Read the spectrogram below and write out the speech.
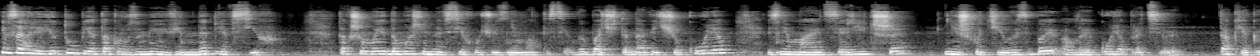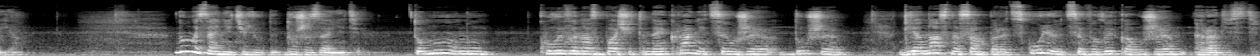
І взагалі Ютуб, я так розумію, він не для всіх. Так що мої домашні не всі хочуть зніматися. Ви бачите навіть, що Коля знімається рідше, ніж хотілося би, але Коля працює, так як і я. Ну, ми зайняті люди, дуже зайняті. Тому, ну, коли ви нас бачите на екрані, це вже дуже для нас насамперед з Колею це велика вже радість.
